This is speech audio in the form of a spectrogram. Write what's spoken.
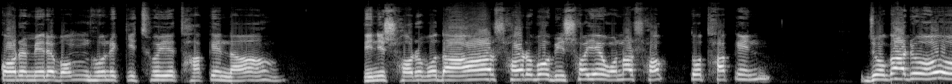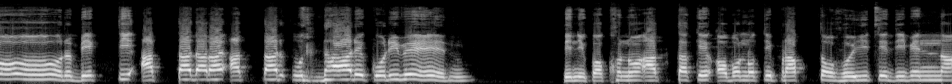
কর্মের বন্ধন কিছুই থাকে না। তিনি সর্বদা সর্ব বিষয়ে অনাসক্ত থাকেন। যোগাড়োর ব্যক্তি আত্মা দ্বারা আত্মার উদ্ধার করিবেন। তিনি কখনো আত্মাকে অবনতি প্রাপ্ত হইতে দিবেন না।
